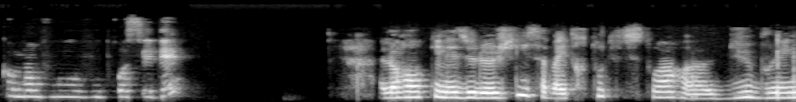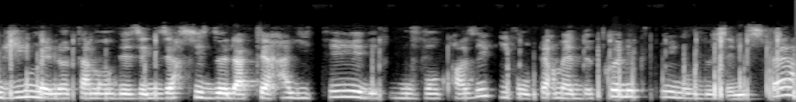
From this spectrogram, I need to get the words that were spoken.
Comment vous, vous procédez? Alors en kinésiologie, ça va être toute l'histoire euh, du brain gym et notamment des exercices de latéralité et des mouvements croisés qui vont permettre de connecter nos deux hémisphères.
